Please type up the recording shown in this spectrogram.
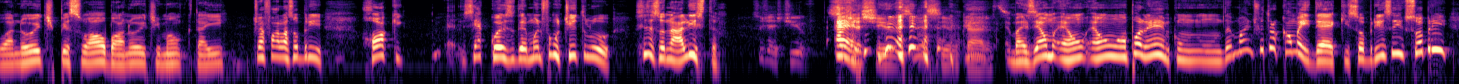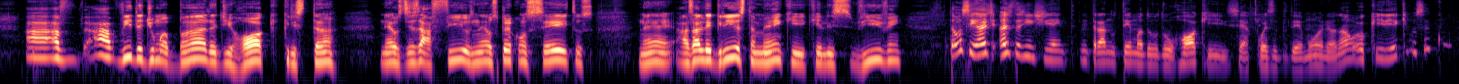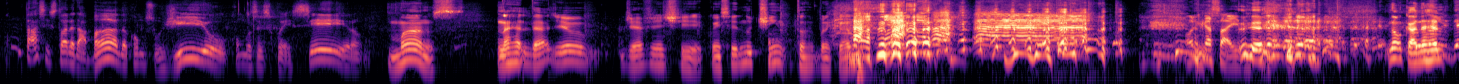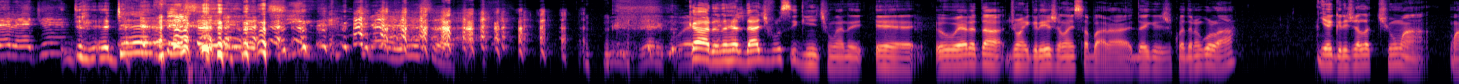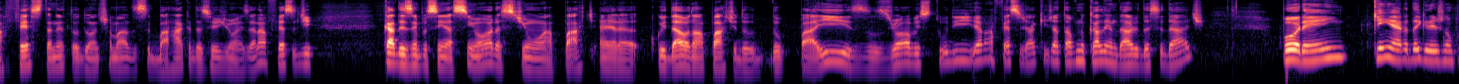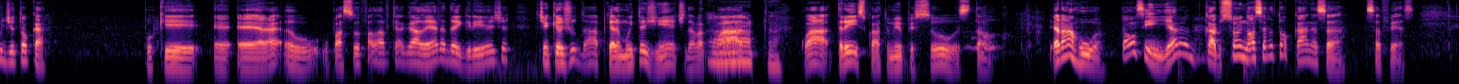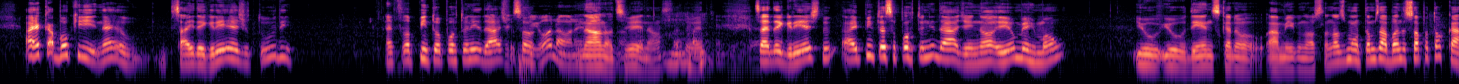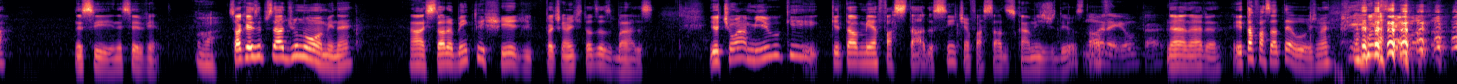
Boa noite, pessoal. Boa noite, irmão que tá aí. A gente vai falar sobre rock, se é coisa do demônio. Foi um título sensacionalista. Sugestivo. É. Sugestivo, sugestivo, cara. Mas é um, é um, é um polêmico. Um, a gente vai trocar uma ideia aqui sobre isso e sobre a, a, vida de uma banda de rock cristã, né? Os desafios, né? Os preconceitos, né? As alegrias também que, que eles vivem. Então, assim, antes, antes da gente en- entrar no tema do, do rock, se é coisa do demônio ou não, eu queria que você con- contasse a história da banda, como surgiu, como vocês se conheceram. Manos, na realidade, eu, Jeff, a gente conhecia ele no Tinder, tô brincando. Onde que é a saída? Não, cara, na o nome realidade. dele é Jeff. É Jeff! que é isso? Cara, na realidade foi o seguinte, mano. é, eu era da, de uma igreja lá em Sabará, da igreja quadrangular. E a igreja ela tinha uma, uma festa, né, todo ano chamada Barraca das Regiões. Era uma festa de cada exemplo assim, as senhoras tinham uma parte, era cuidavam de uma parte do, do país, os jovens, tudo, e era uma festa já que já estava no calendário da cidade. Porém, quem era da igreja não podia tocar. Porque é, era, o, o pastor falava que a galera da igreja tinha que ajudar, porque era muita gente, dava quatro, Ah, tá. quatro, três, quatro mil pessoas e tal. Era na rua. Então, assim, era, cara, o sonho nosso era tocar nessa, nessa festa. Aí acabou que, né, eu saí da igreja, tudo, e aí falou, pintou a oportunidade. Você Pessoal, desviou não, né? não, não, desviei não. você tá doido. Saí da igreja, tudo, aí pintou essa oportunidade. Aí nós, eu, meu irmão e o, e o Denis, que era o amigo nosso lá, nós montamos a banda só pra tocar nesse, nesse evento. Só que eles precisavam de um nome, né? É uma história bem clichê de praticamente todas as bandas. E eu tinha um amigo que, que ele tava meio afastado, assim, tinha afastado dos caminhos de Deus. Não tal. era eu, tá? Não, não era. Ele tá afastado até hoje, né?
